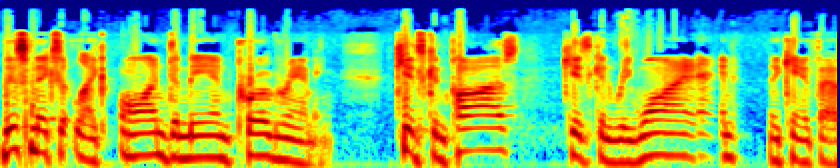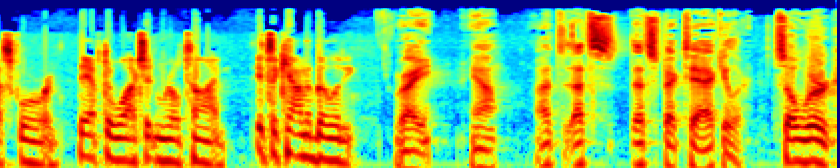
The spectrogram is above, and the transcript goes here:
This makes it like on demand programming. Kids can pause, kids can rewind, they can't fast forward. They have to watch it in real time. It's accountability. Right. Yeah. That's that's that's spectacular. So we're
